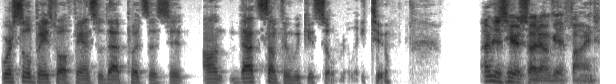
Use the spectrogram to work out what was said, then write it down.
we're still baseball fans, so that puts us it on. That's something we could still relate to. I'm just here so I don't get fined.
